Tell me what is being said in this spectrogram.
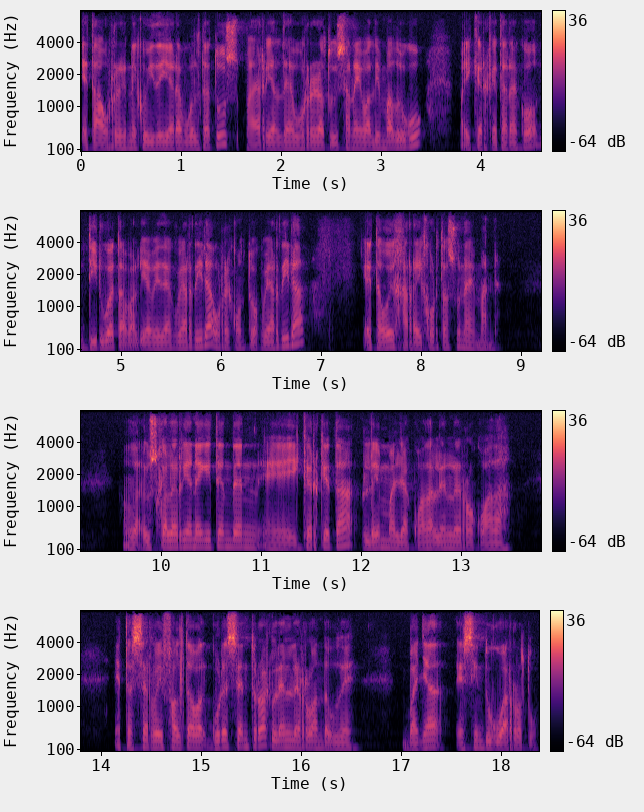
eta aurreneko ideiara bueltatuz, ba, herrialdea aurreratu izan nahi baldin badugu, ba, ikerketarako diru eta baliabideak behar dira, aurrekontuak behar dira, eta hoi jarraikortasuna eman. Euskal Herrian egiten den e, ikerketa lehen mailakoa da, lehen lerrokoa da. Eta zerbait falta, bat- gure zentroak lehen lerroan daude, baina ezin dugu arrotu.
